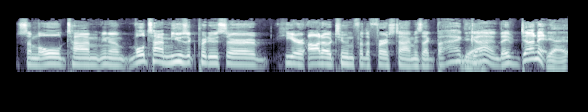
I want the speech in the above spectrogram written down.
some old time, you know, old time music producer hear auto tune for the first time. He's like, by Yeah. God, they've done it. Yeah.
